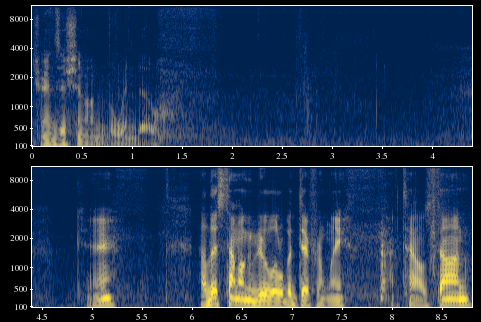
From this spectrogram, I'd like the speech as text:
transition onto the window. Okay. Now this time I'm going to do a little bit differently. That towel's done.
